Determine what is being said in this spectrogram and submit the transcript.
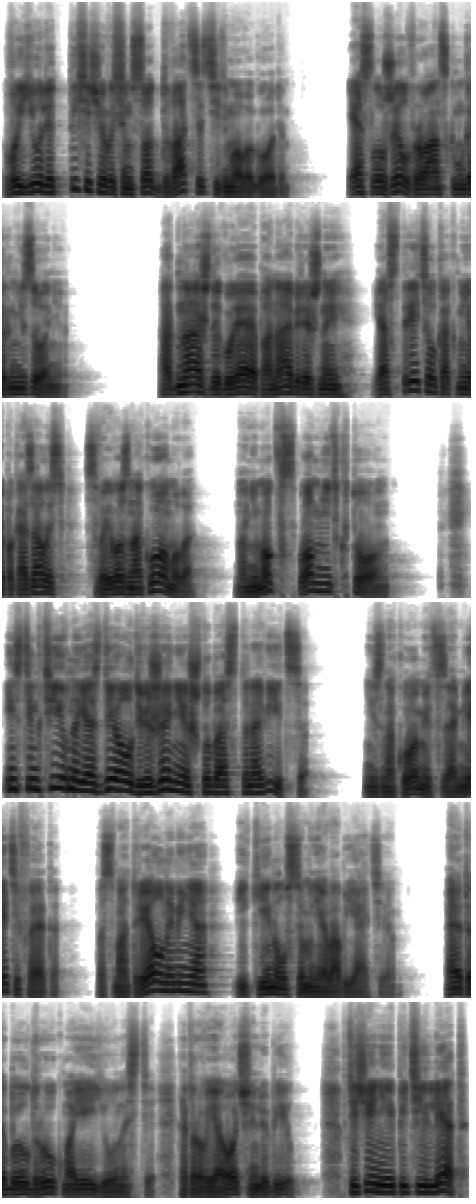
в июле 1827 года. Я служил в руанском гарнизоне. Однажды, гуляя по набережной, я встретил, как мне показалось, своего знакомого, но не мог вспомнить, кто он. Инстинктивно я сделал движение, чтобы остановиться. Незнакомец, заметив это, посмотрел на меня и кинулся мне в объятия. Это был друг моей юности, которого я очень любил. В течение пяти лет,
